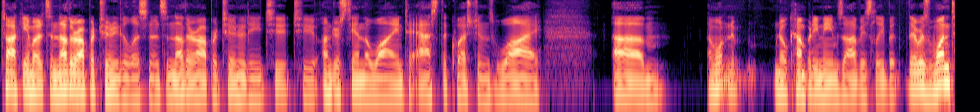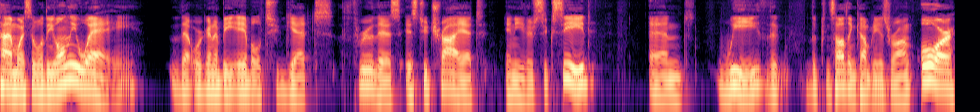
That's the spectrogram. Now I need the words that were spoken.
talking about. It's another opportunity to listen. It's another opportunity to to understand the why and to ask the questions why. Um, I won't know company names, obviously, but there was one time where I said, well, the only way that we're going to be able to get through this is to try it and either succeed and we, the, the consulting company, is wrong, or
